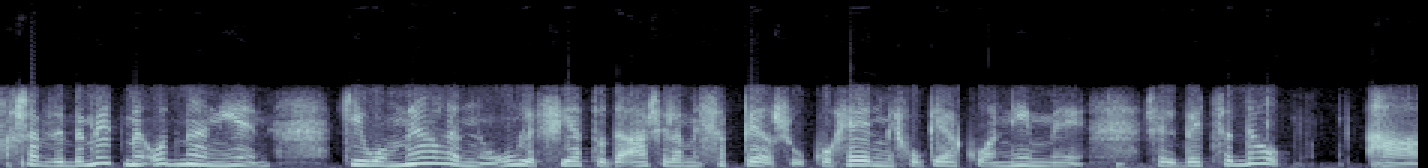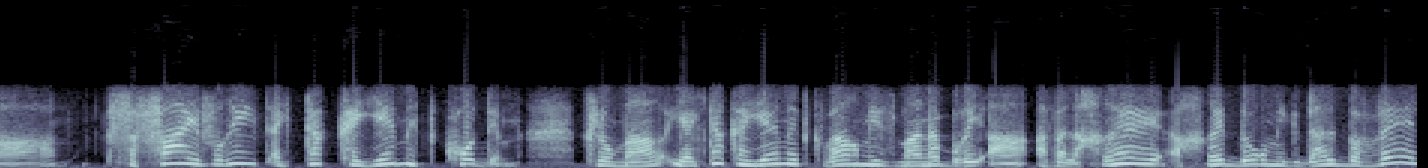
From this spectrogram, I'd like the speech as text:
עכשיו, זה באמת מאוד מעניין, כי הוא אומר לנו, לפי התודעה של המספר, שהוא כהן מחוקי הכהנים אה, של בית צדוק, השפה העברית הייתה קיימת קודם. כלומר, היא הייתה קיימת כבר מזמן הבריאה, אבל אחרי, אחרי דור מגדל בבל,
